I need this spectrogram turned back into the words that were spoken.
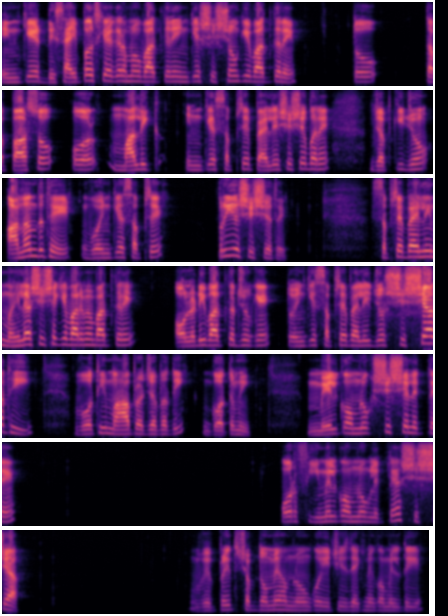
इनके डिसाइपल्स की अगर हम लोग बात करें, इनके शिष्यों की बात करें तो तपासो और मालिक इनके सबसे पहले शिष्य बने, जबकि जो आनंद थे, वो इनके सबसे प्रिय शिष्य थे। सबसे पहली महिला शिष्य के बारे में बात करें ऑलरेडी बात कर चुके हैं तो इनकी सबसे पहली जो शिष्या थी, वो थी महाप्रजापति गौतमी। मेल को हम लोग शिष्य लिखते हैं और फीमेल को हम लोग लिखते हैं शिष्या। विपरीत शब्दों में हम लोगों को ये चीज़ देखने को मिलती है।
